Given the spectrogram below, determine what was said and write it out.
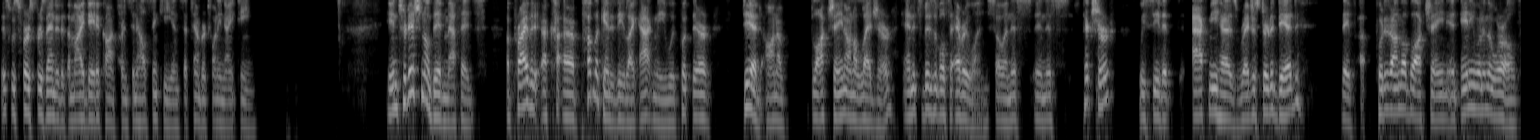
This was first presented at the My Data conference in Helsinki in September 2019. In traditional DID methods, a private, a, a public entity like Acme would put their DID on a blockchain on a ledger, and it's visible to everyone. So in this in this picture, we see that Acme has registered a DID They've uh, put it on the blockchain, and anyone in the world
